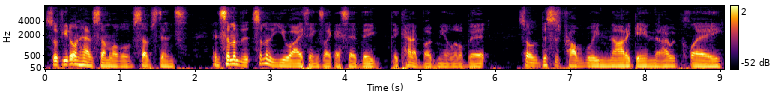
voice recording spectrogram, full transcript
So if you don't have some level of substance, and some of the some of the UI things, like I said, they they kind of bug me a little bit. So this is probably not a game that I would play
